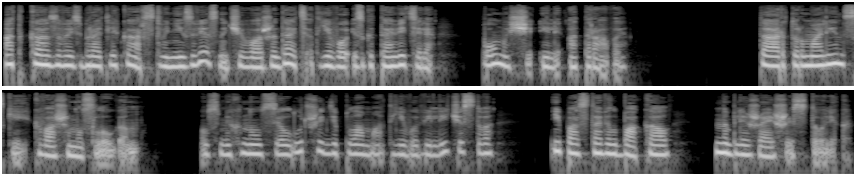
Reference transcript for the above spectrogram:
отказываясь брать лекарства, неизвестно, чего ожидать от его изготовителя — помощи или отравы. «Тар Турмалинский к вашим услугам», — усмехнулся лучший дипломат его величества и поставил бокал на ближайший столик.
